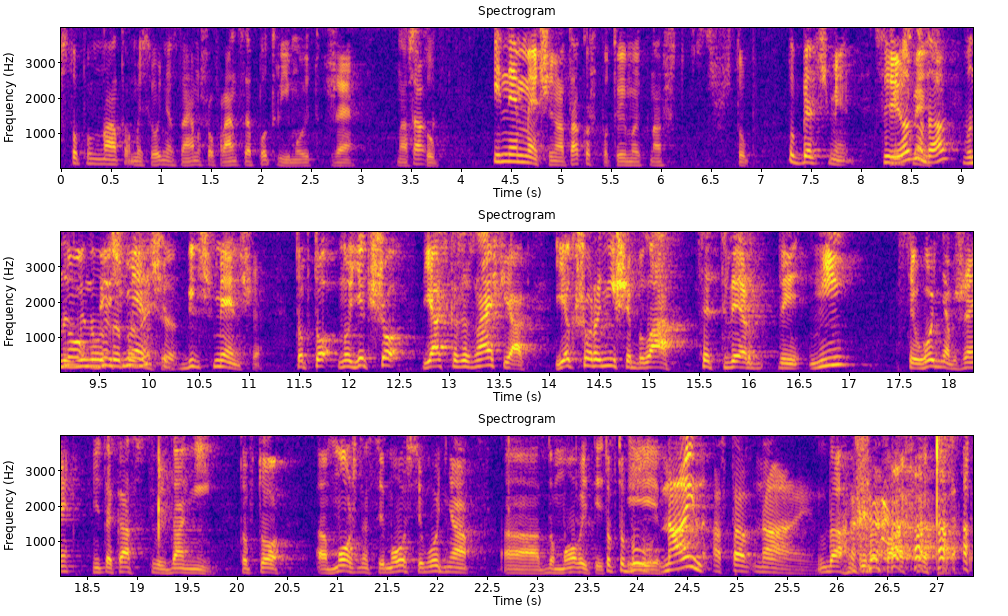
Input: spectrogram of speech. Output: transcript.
вступу в НАТО, ми сьогодні знаємо, що Франція підтримує вже наш вступ. І Німеччина також підтримує наш вступ. Ну, більш-менш. Серйозно, більш-менш. да? Вони ну, змінили більш-менше, позицію? Більш-менше. Тобто, ну якщо я скажу, знаєш як, якщо раніше була це тверде ні, сьогодні вже не така тверда ні. Тобто е, можна сьогодні домовитись. Тобто і... був nine, а став nine. Да, типа так.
